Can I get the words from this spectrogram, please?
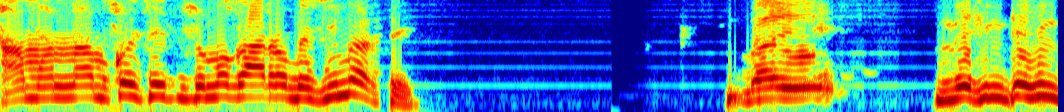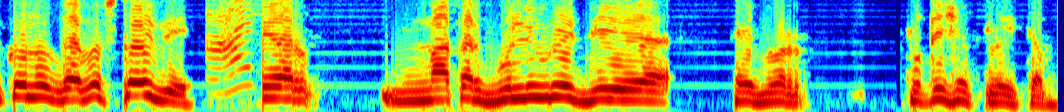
আমার নাম কইছে তোমাকে আরও বেশি মারছে। ভাই মেশিন টেশিন কোনো ব্যবস্থা হইবে? আর মাথার গুলি উড়ে দিয়ে এরপর প্রতিশোধ লইতাম।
